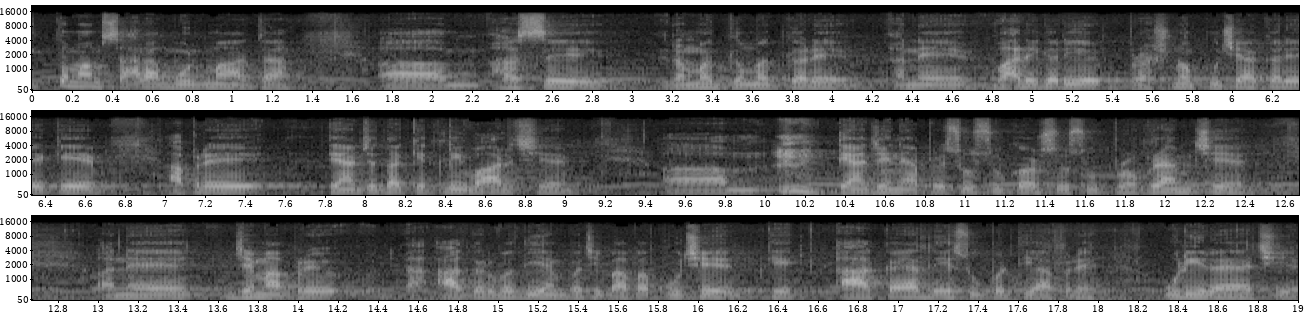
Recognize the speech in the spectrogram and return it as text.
એકદમ આમ સારા મૂડમાં હતા હસે, રમતગમત કરે અને વારે ઘડીએ પ્રશ્નો પૂછ્યા કરે કે આપણે ત્યાં જતાં કેટલી વાર છે ત્યાં જઈને આપણે શું શું કરશું, શું પ્રોગ્રામ છે અને જેમ આપણે આગળ વધીએ એમ પછી બાપા પૂછે કે આ કયા દેશ ઉપરથી આપણે ઉડી રહ્યા છીએ.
